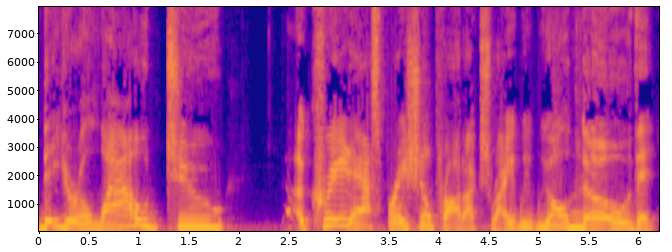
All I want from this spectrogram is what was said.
that you're allowed to uh, create aspirational products? Right? We we all know that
